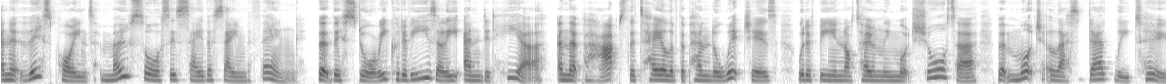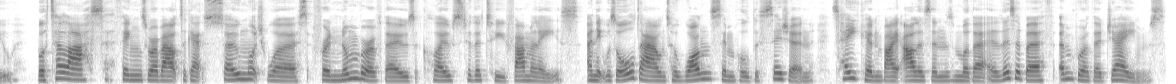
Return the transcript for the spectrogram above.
And at this point, most sources say the same thing that this story could have easily ended here, and that perhaps the tale of the Pendle witches would have been not only much shorter, but much less deadly too. But alas, things were about to get so much worse for a number of those close to the two families, and it was all down to one simple decision taken by Alizon's mother Elizabeth and brother James.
